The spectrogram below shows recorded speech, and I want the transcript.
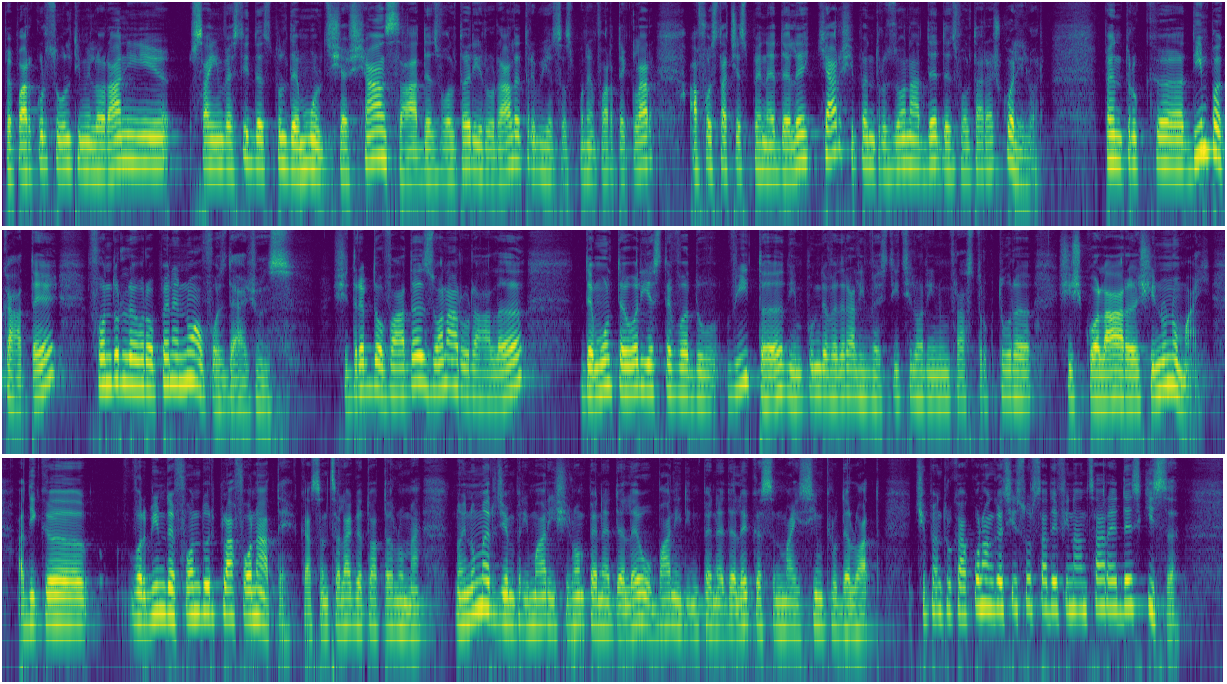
pe parcursul ultimilor ani s-a investit destul de mult și șansa dezvoltării rurale, trebuie să spunem foarte clar, a fost acest PNDL chiar și pentru zona de dezvoltare a școlilor. Pentru că, din păcate, fondurile europene nu au fost de ajuns. Și drept dovadă, zona rurală de multe ori este văduvită din punct de vedere al investițiilor în infrastructură și școlară și nu numai. Adică vorbim de fonduri plafonate, ca să înțeleagă toată lumea. Noi nu mergem primarii și luăm PNDL-ul, banii din PNDL, că sunt mai simplu de luat, ci pentru că acolo am găsit sursa de finanțare deschisă.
